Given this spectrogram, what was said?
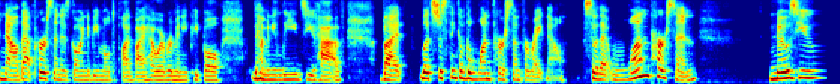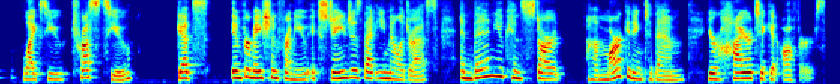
Now, that person is going to be multiplied by however many people, how many leads you have. But let's just think of the one person for right now. So that one person knows you, likes you, trusts you, gets information from you, exchanges that email address, and then you can start uh, marketing to them your higher ticket offers.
